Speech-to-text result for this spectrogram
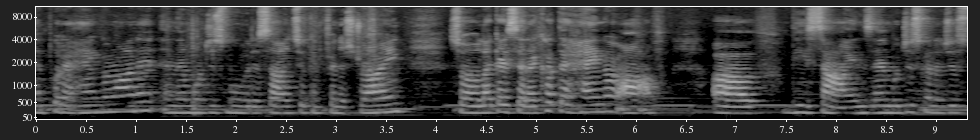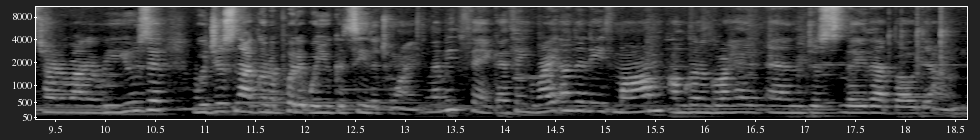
and put a hanger on it and then we'll just move it aside so it can finish drying. So like I said, I cut the hanger off of these signs and we're just gonna just turn around and reuse it. We're just not gonna put it where you could see the twine. Let me think, I think right underneath mom, I'm gonna go ahead and just lay that bow down.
